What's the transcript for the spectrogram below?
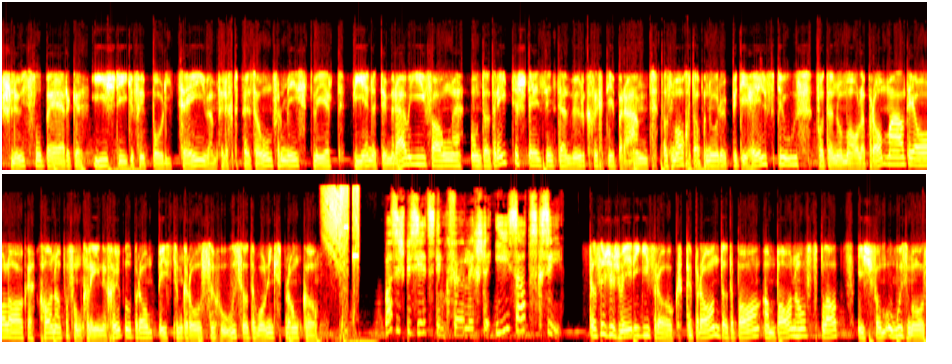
Schlüsselberge, Einsteigen für die Polizei, wenn vielleicht eine Person vermisst wird. Bienen tun wir auch einfangen. Und an dritter Stelle sind dann wirklich die Brände. Das macht aber nur etwa die Hälfte aus von den normalen Brandmeldeanlagen, kann aber vom kleinen Kübelbrand bis zum grossen Haus- oder Wohnungsbrand gehen. Was war bis jetzt dein gefährlichster Einsatz? Gewesen? Das ist eine schwierige Frage. Der Brand an der Bahn, am Bahnhofsplatz ist vom Ausmaß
